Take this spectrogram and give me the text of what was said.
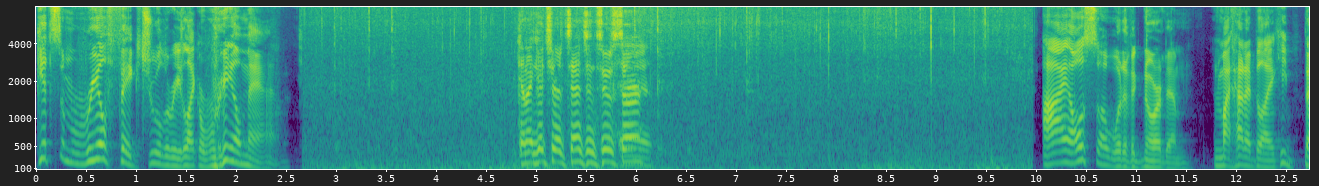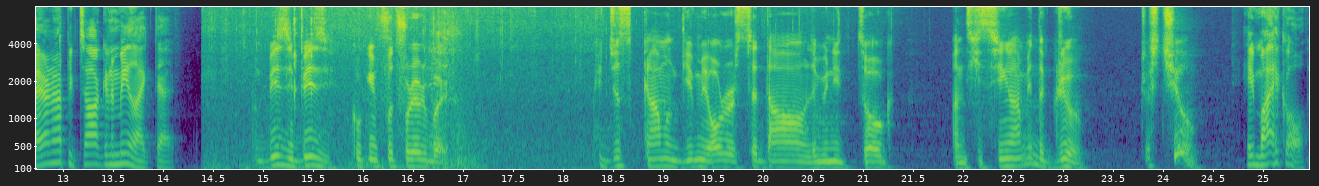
Get some real fake jewelry like a real man. Can I get your attention too, sir? I also would have ignored him. In my head, I'd be like, he better not be talking to me like that. I'm busy, busy, cooking food for everybody. He just come and give me orders, sit down, let me need to talk. And he's saying, I'm in the grill. Just chill. Hey, Michael,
